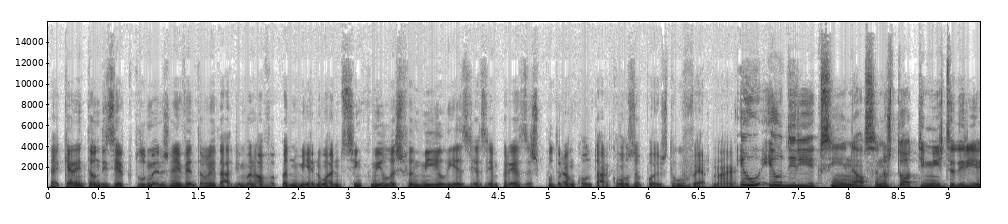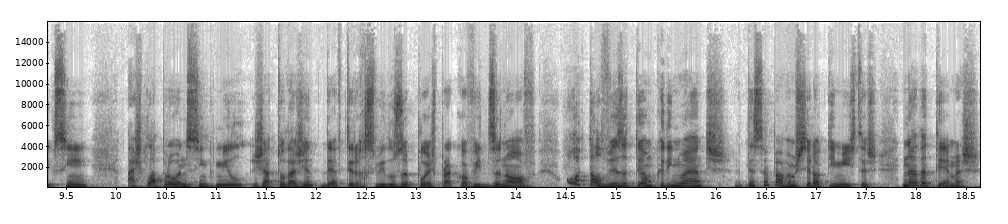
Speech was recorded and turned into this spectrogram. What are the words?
É? Quer então dizer que, pelo menos na eventualidade de uma nova pandemia no ano 5000, as famílias e as empresas poderão contar com os apoios do governo, não é? Eu, eu diria que sim, Nelson. Eu estou otimista, eu diria que sim. Acho que lá para o ano 5000 já toda a gente deve ter recebido os apoios para a Covid-19. Ou talvez até um bocadinho antes. Atenção, pá, vamos ser otimistas. Nada temas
